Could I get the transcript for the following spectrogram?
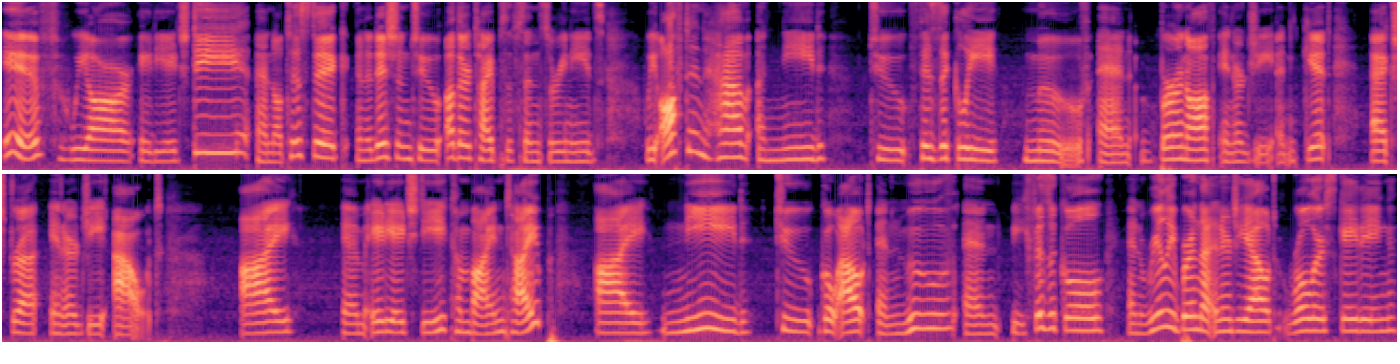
If we are ADHD and autistic, in addition to other types of sensory needs, we often have a need to physically move and burn off energy and get extra energy out. I am ADHD combined type. I need to go out and move and be physical and really burn that energy out, roller skating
